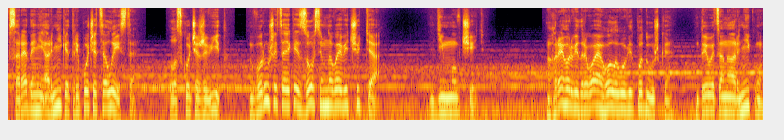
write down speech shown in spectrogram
Всередині Арніки тріпочеться листя, лоскоче живіт, ворушиться якесь зовсім нове відчуття. Дім мовчить. Грегор відриває голову від подушки, дивиться на Арніку,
